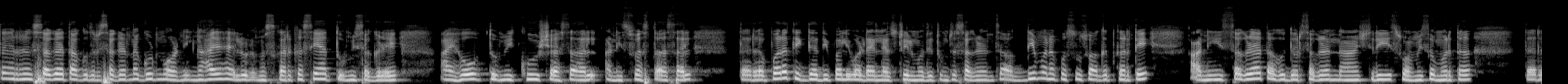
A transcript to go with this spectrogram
तर सगळ्यात अगोदर सगळ्यांना गुड मॉर्निंग हाय हॅलो नमस्कार. कसे आहात तुम्ही सगळे? आय होप तुम्ही खुश असाल आणि स्वस्त असाल. तर परत एकदा दीपाली वर्ल्ड लाईफस्टाईलमध्ये तुमचं सगळ्यांचं अगदी मनापासून स्वागत करते. आणि सगळ्यात अगोदर सगळ्यांना श्री स्वामी समर्थ. तर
